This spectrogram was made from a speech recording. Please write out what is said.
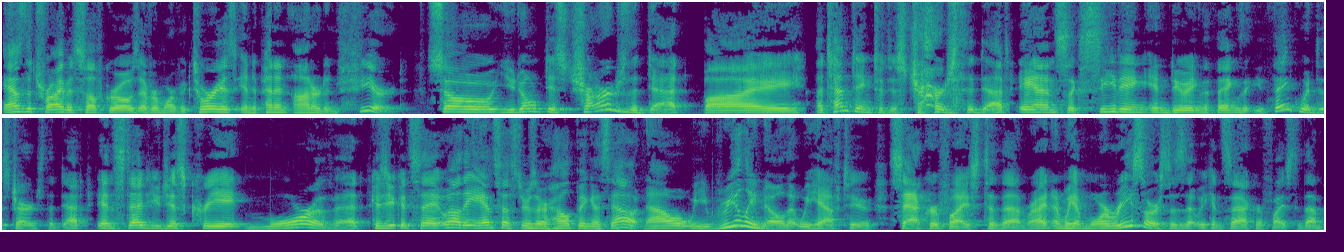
As the tribe itself grows ever more victorious, independent, honored, and feared. So you don't discharge the debt by attempting to discharge the debt and succeeding in doing the things that you think would discharge the debt. Instead, you just create more of it because you could say, well, the ancestors are helping us out. Now we really know that we have to sacrifice to them, right? And we have more resources that we can sacrifice to them.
